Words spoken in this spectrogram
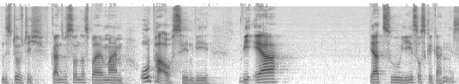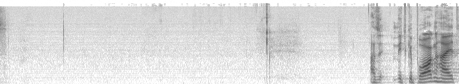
Und das durfte ich ganz besonders bei meinem Opa auch sehen, wie, wie er ja, zu Jesus gegangen ist. Also mit Geborgenheit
